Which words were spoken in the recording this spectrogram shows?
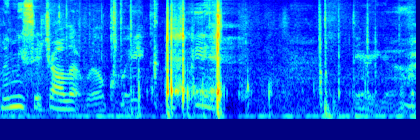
let me sit y'all up real quick. Yeah. There you go.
